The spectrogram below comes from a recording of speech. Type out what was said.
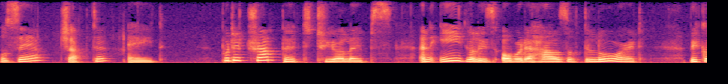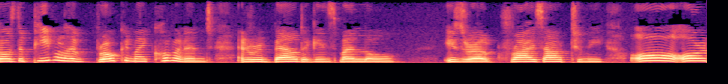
Hosea chapter 8 Put a trumpet to your lips, an eagle is over the house of the Lord, because the people have broken my covenant and rebelled against my law. Israel cries out to me, Oh, our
